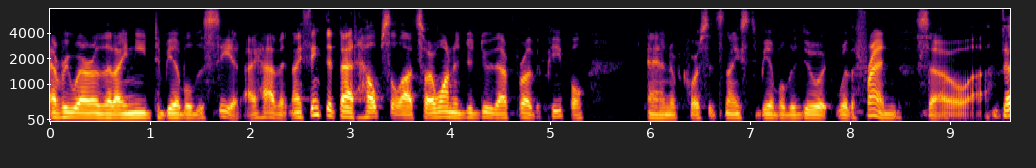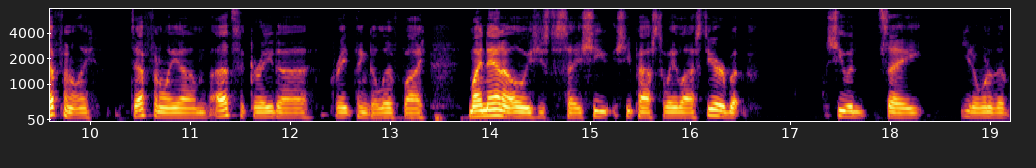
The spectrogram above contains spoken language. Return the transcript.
everywhere that I need to be able to see it. I have it, and I think that that helps a lot. So I wanted to do that for other people, and of course, it's nice to be able to do it with a friend. So uh, definitely, definitely, um, that's a great, uh, great thing to live by. My nana always used to say she she passed away last year, but she would say, you know, one of the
